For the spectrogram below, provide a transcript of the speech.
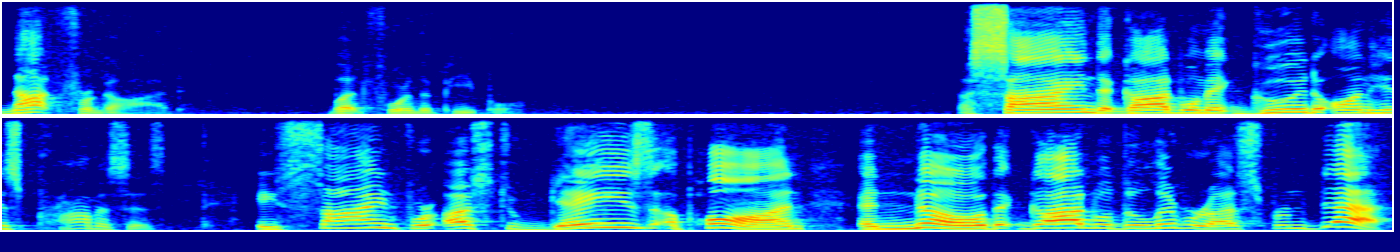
Not for God, but for the people. A sign that God will make good on his promises. A sign for us to gaze upon and know that God will deliver us from death.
